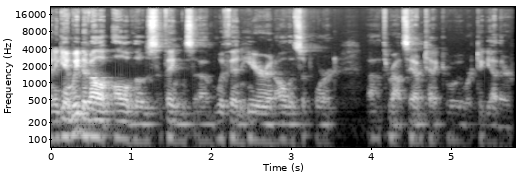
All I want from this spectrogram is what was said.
And again, we develop all of those things um, within here and all the support uh, throughout Samtec when we work together.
